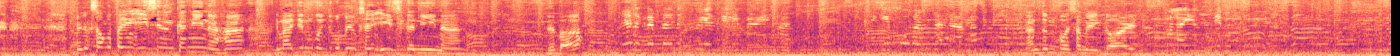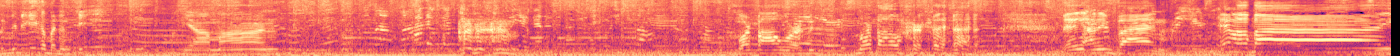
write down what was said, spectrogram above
Binuksan ko pa yung AC nun kanina, ha? Imagine mo kung hindi ko binuksan yung AC kanina. Diba? Kaya nag-reply na po yung delivery na. Sige po, ma'am, salamat. Nandun po sa may guard. Wala yung tip. Nagbibigay ka ba ng tip? Yaman. More power. More power. Ayan yung aming van. Hello, bye!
